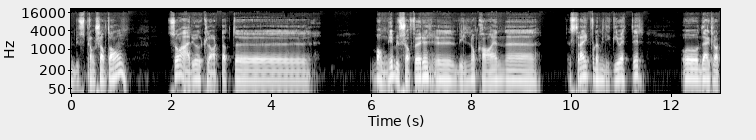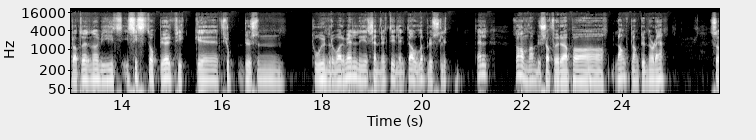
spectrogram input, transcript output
bussbransjeavtalen, så er det jo klart at uh, mange bussjåfører uh, vil nok ha en, en streik, for de ligger jo etter. Og det er klart at eh, når vi i siste oppgjør fikk 14.200 var det vel, i generelt tillegg til alle, pluss litt til, så havna bussjåførene på langt, langt under det. Så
